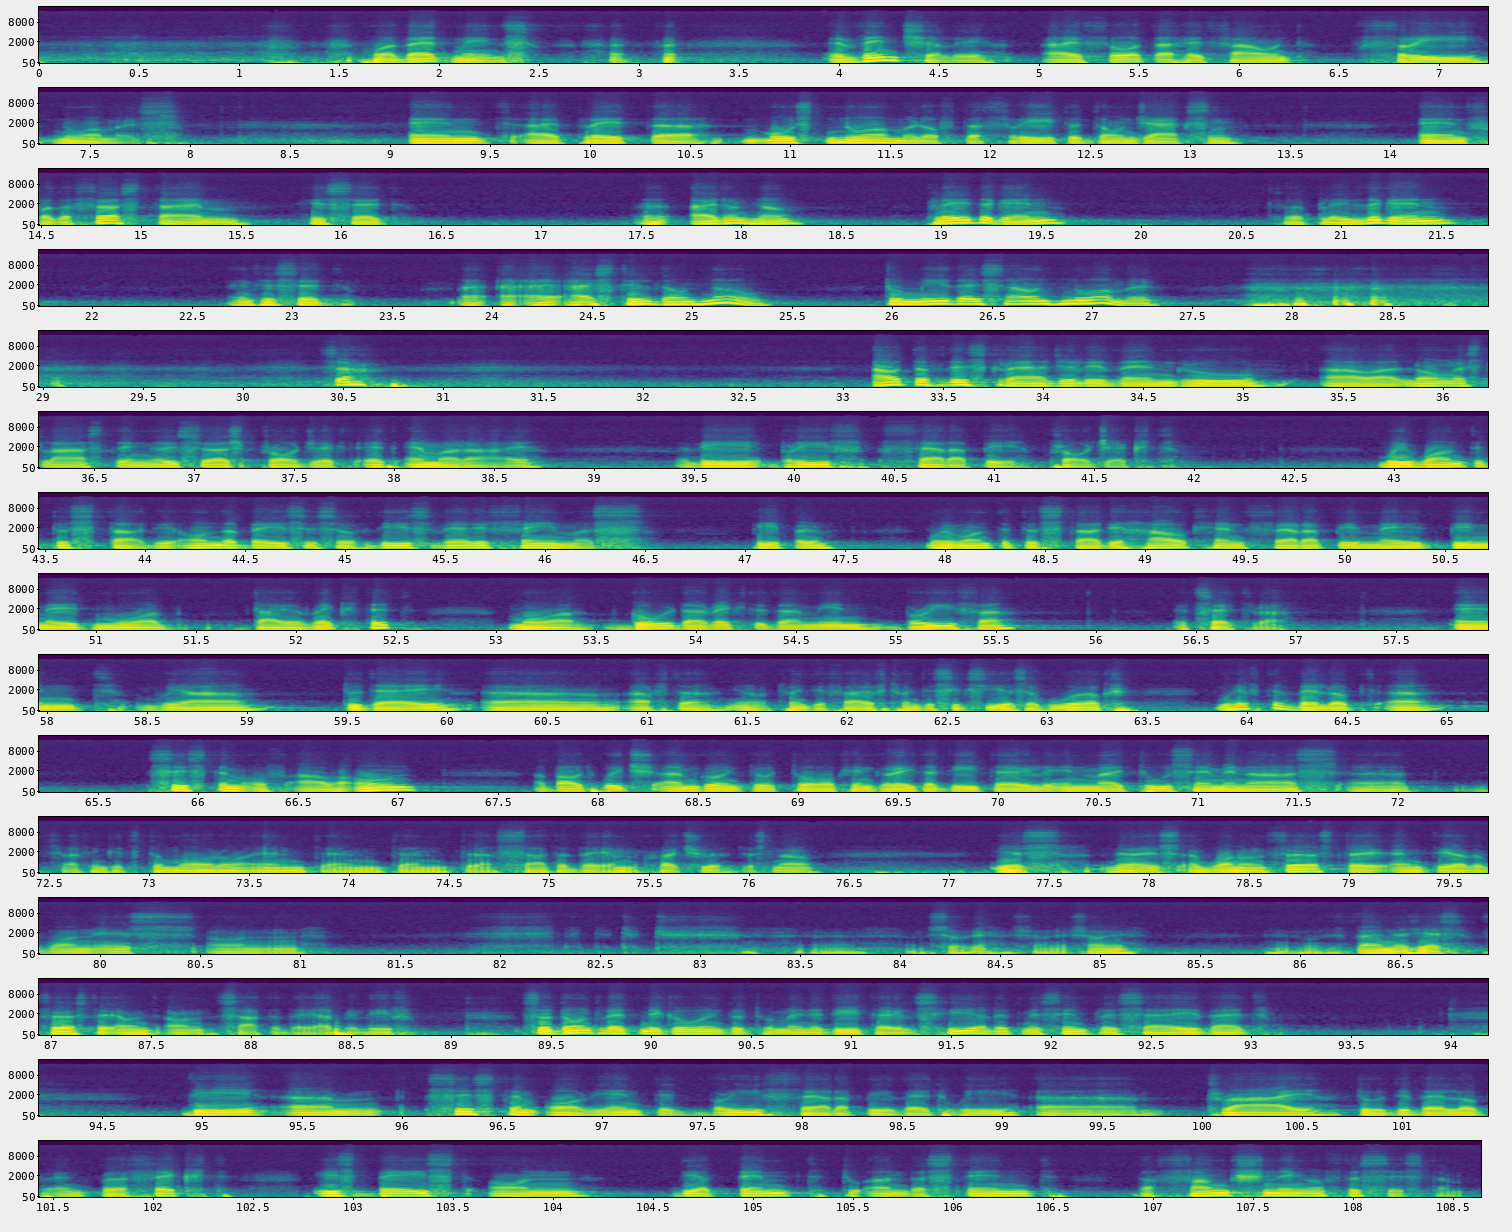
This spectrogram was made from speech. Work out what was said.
what that means. Eventually, I thought I had found three normals and I played the most normal of the three to Don Jackson. And for the first time, he said, uh, I don't know, play it again. So I played it again, and he said, I, I, I still don't know. To me, they sound normal. so out of this gradually then grew our longest lasting research project at MRI, the brief therapy project. We wanted to study on the basis of these very famous people, we wanted to study how can therapy made, be made more directed, more goal-directed, I mean, briefer, etc. And we are today, uh, after you know 25, 26 years of work, we have developed a system of our own about which I'm going to talk in greater detail in my two seminars. Uh, I think it's tomorrow and, and, and uh, Saturday, I'm quite sure just now. Yes, there is one on Thursday and the other one is on, uh, I'm sorry, sorry, sorry. Yes, Thursday and on Saturday, I believe. So don't let me go into too many details here. Let me simply say that the um, system-oriented brief therapy that we uh, try to develop and perfect is based on the attempt to understand the functioning of the system.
